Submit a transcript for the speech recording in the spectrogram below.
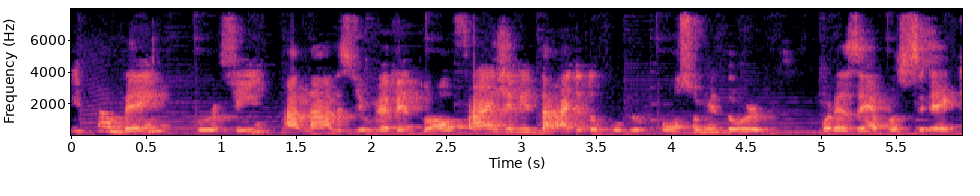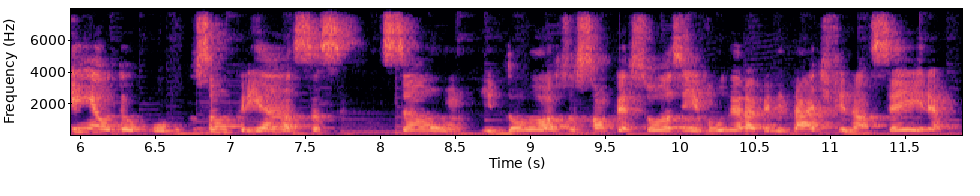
e também, por fim, análise de uma eventual fragilidade do público consumidor. Por exemplo, é, quem é o teu público? São crianças? São idosos? São pessoas em vulnerabilidade financeira?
